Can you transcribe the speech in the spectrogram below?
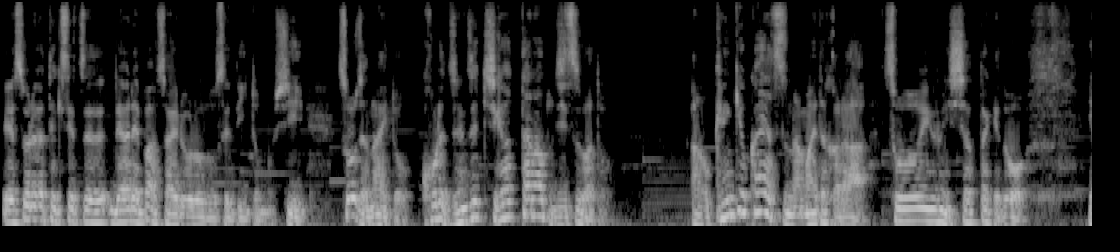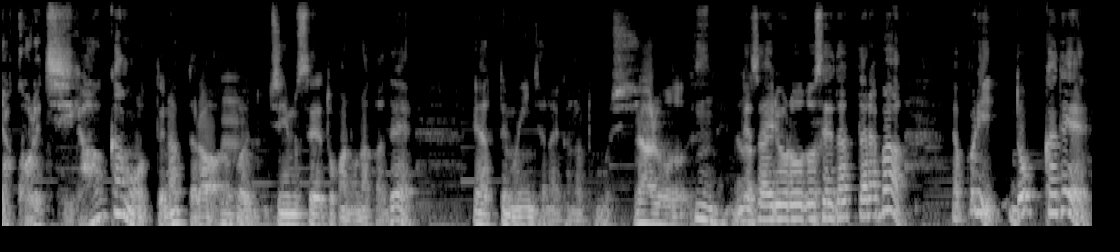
えそれが適切であれば裁量労働制でいいと思うしそうじゃないとこれ全然違ったなと実はとあの研究開発の名前だからそういうふうにしちゃったけどいや、これ違うかもってなったら、やっぱりチーム制とかの中でやってもいいんじゃないかなと思うし。なるほどですね。うん、で、裁量労働制だったらば、やっぱりどっかで、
